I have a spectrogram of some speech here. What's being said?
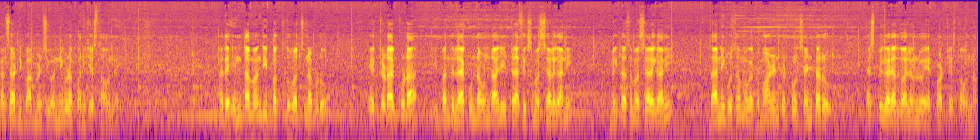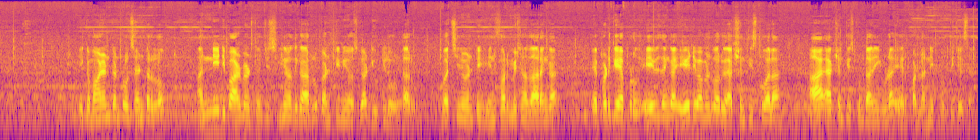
కన్సర్ట్ డిపార్ట్మెంట్స్ ఇవన్నీ కూడా పనిచేస్తూ ఉన్నాయి. అదే ఇంతమంది భక్తులు వచ్చినప్పుడు ఎక్కడ కూడా ఇబ్బంది లేకుండా ఉండాలి. ట్రాఫిక్ సమస్యలు కానీ మిగతా సమస్యలు కానీ దానికోసం ఒక command and control center SP గారి ఆధ్వర్యంలో ఏర్పాటు చేస్తూ ఉన్నాం. ఈ కమాండ్ అండ్ కంట్రోల్ సెంటర్లో అన్ని డిపార్ట్మెంట్స్ నుంచి సీనియర్ అధికారులు కంటిన్యూస్గా డ్యూటీలో ఉంటారు. వచ్చినటువంటి ఇన్ఫర్మేషన్ ఆధారంగా ఎప్పటికే అప్పుడు ఏ విధంగా ఏ డిపార్ట్మెంట్ వారు యాక్షన్ తీసుకోవాలా ఆ యాక్షన్ తీసుకుంటానికి కూడా ఏర్పాట్లన్నీ పూర్తి చేశారు.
